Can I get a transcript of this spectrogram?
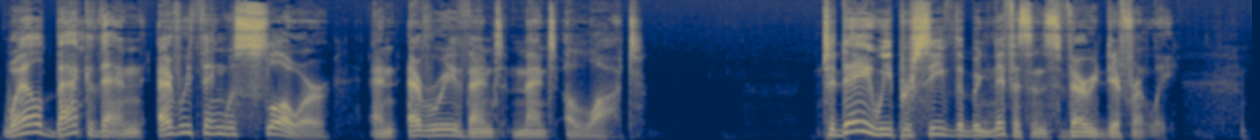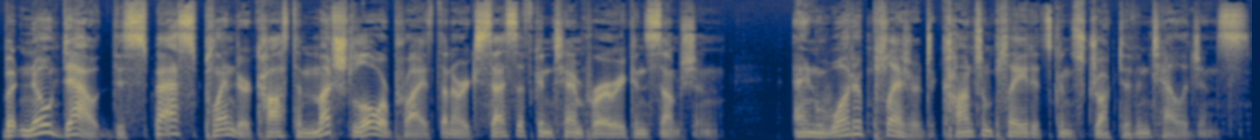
Well, back then, everything was slower, and every event meant a lot. Today, we perceive the magnificence very differently. But no doubt, this past splendor cost a much lower price than our excessive contemporary consumption. And what a pleasure to contemplate its constructive intelligence.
